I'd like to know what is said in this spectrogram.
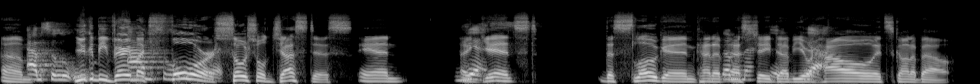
Um, absolutely you could be very much Absolutely for correct. social justice and Yes. against the slogan kind of The SJW method, or yeah. how it's gone about.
